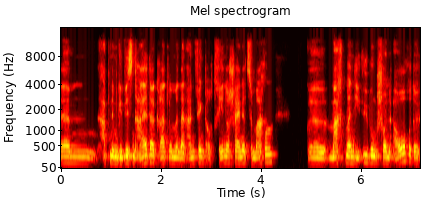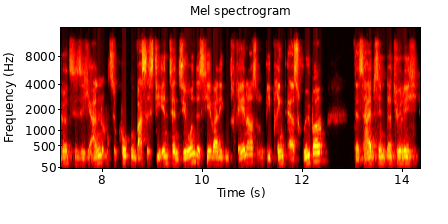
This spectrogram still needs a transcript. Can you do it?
Ähm, ab einem gewissen Alter, gerade wenn man dann anfängt, auch Trainerscheine zu machen, äh, macht man die Übung schon auch oder hört sie sich an, um zu gucken, was ist die Intention des jeweiligen Trainers und wie bringt er es rüber. Deshalb sind natürlich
